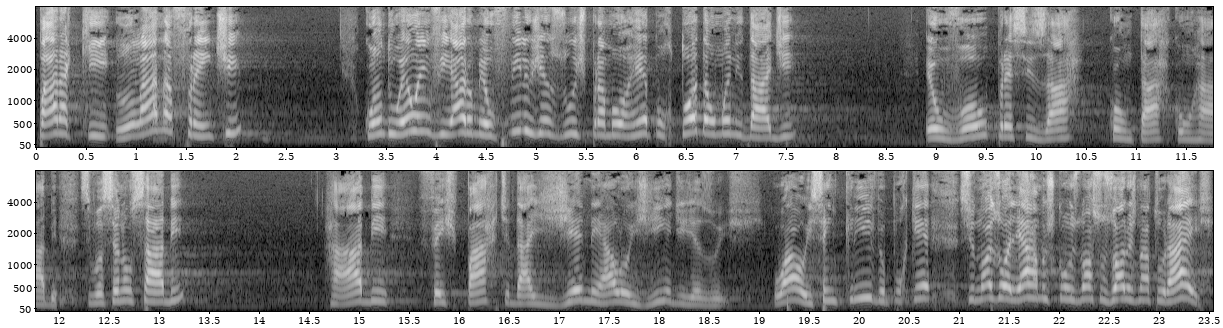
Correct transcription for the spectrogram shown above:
para que lá na frente, quando eu enviar o meu filho Jesus para morrer por toda a humanidade, eu vou precisar contar com Raabe. Se você não sabe, Raabe fez parte da genealogia de Jesus. Uau, isso é incrível, porque se nós olharmos com os nossos olhos naturais,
